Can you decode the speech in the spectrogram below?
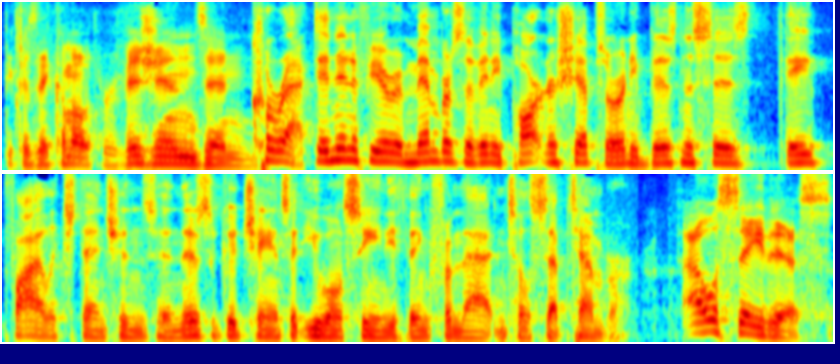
because they come out with revisions and Correct. And then if you're members of any partnerships or any businesses, they file extensions, and there's a good chance that you won't see anything from that until September. I will say this.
